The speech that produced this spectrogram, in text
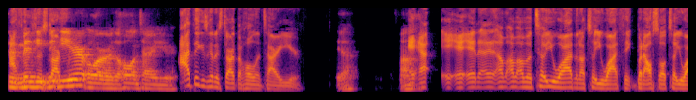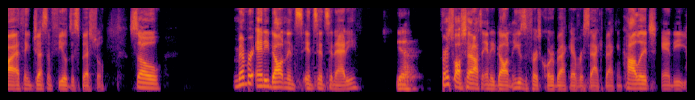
mid mid year or the whole entire year? I think he's going to start the whole entire year. Yeah. Uh-huh. Wow. And, and, and, I'm, I'm, to tell you why. Then I'll tell you why I think. But also I'll tell you why I think Justin Fields is special. So remember Andy Dalton in, in Cincinnati? Yeah. First of all, shout out to Andy Dalton. He was the first quarterback ever sacked back in college. Andy,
